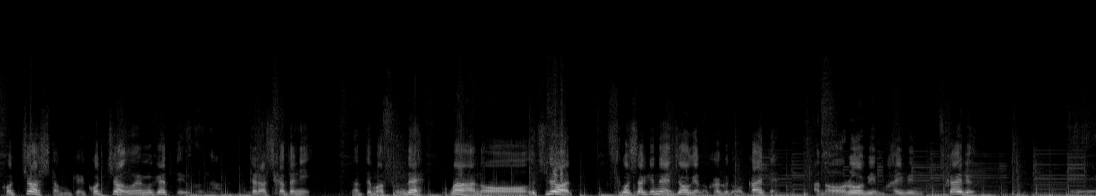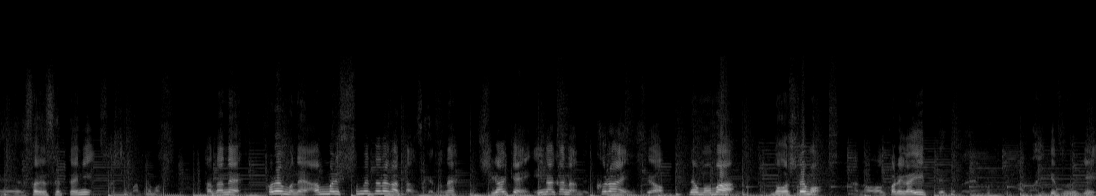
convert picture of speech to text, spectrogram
こっちは下向け、こっちは上向けっていう風な照らし方になってますんで、まあ、あのー、うちでは少しだけね、上下の角度を変えて、あのー、ロービーム、ハイビームを使えるように、えー、そういう設定にさせてもらってます。ただね、これもね、あんまり進めてなかったんですけどね、滋賀県田舎なんで暗いんですよ。でもまあ、どうしても、あのこれがいいっていうことで、引き続き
